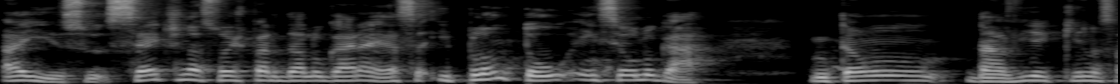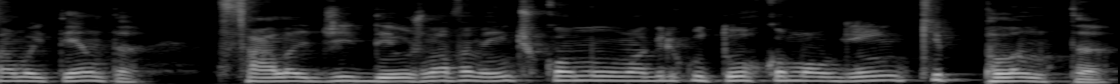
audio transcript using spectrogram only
a isso, sete nações para dar lugar a essa, e plantou em seu lugar. Então, Davi, aqui no Salmo 80, fala de Deus novamente como um agricultor, como alguém que planta.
